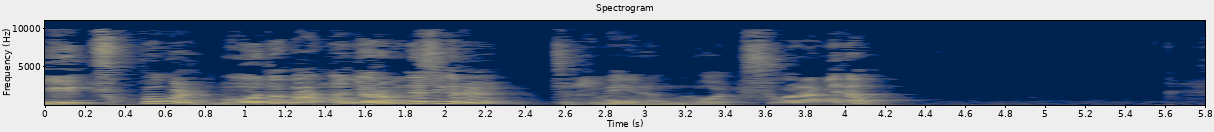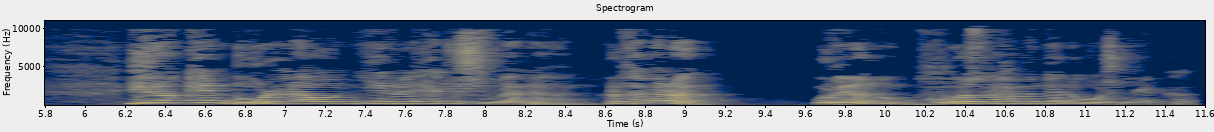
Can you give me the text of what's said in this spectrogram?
이 축복을 모두 받는 여러분 되시기를 주님의 이름으로 축원합니다. 이렇게 놀라운 일을 해주시면은 그렇다면은 우리는 무엇을 하면 되는 것입니까?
